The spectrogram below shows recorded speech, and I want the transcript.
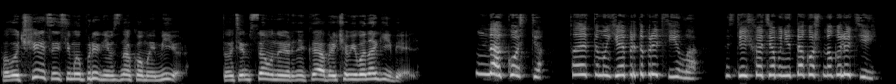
Получается, если мы прыгнем в знакомый мир, то тем самым наверняка обречем его на гибель. Да, Костя, поэтому я и предупредила. Здесь хотя бы не так уж много людей.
